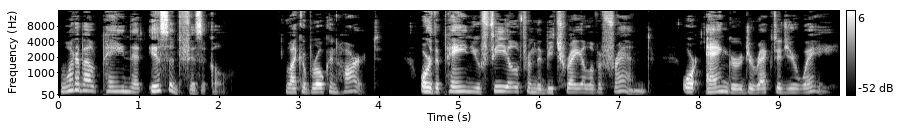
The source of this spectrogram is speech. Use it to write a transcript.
what about pain that isn't physical, like a broken heart, or the pain you feel from the betrayal of a friend, or anger directed your way?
